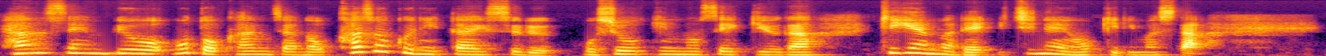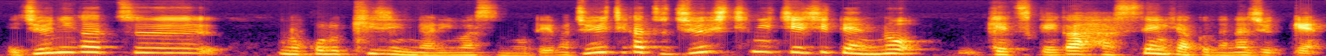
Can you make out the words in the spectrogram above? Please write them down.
ハンセン病元患者の家族に対する保証金の請求が期限まで1年を切りました。12月のこの記事になりますので、まあ11月17日時点の受付が8170件、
